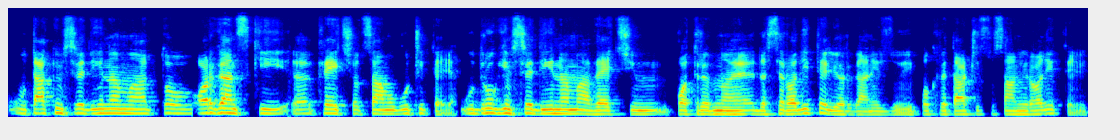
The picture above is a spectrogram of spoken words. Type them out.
u takvim sredinama to organski e, kreće od samog učitelja. U drugim sredinama većim potrebno je da se roditelji organizuju i pokretači su sami roditelji.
